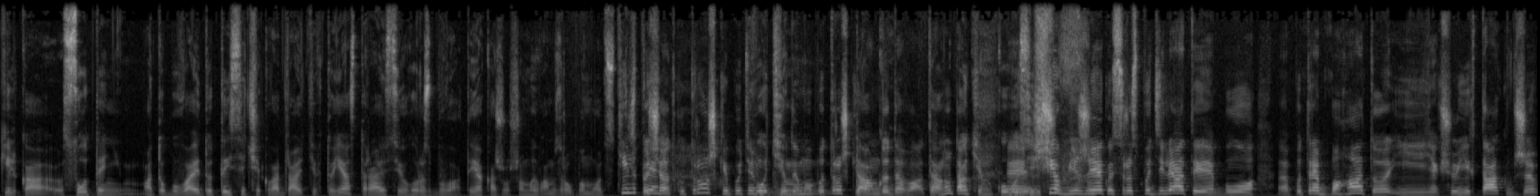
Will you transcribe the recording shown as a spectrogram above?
кілька сотень, а то буває до тисячі квадратів, то я стараюся його розбивати. Я кажу, що ми вам зробимо от стільки. Спочатку трошки, потім, Потім, будемо потрошки так, вам додавати. Так, ну так, потім когось Е, іще щоб їх же якось розподіляти, бо потреб багато, і якщо їх так вже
